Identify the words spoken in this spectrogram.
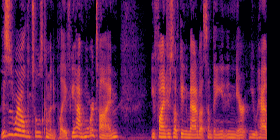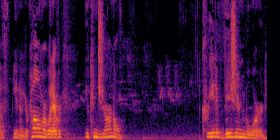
This is where all the tools come into play. If you have more time, you find yourself getting mad about something in your you have, you know, your home or whatever, you can journal. Create a vision board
